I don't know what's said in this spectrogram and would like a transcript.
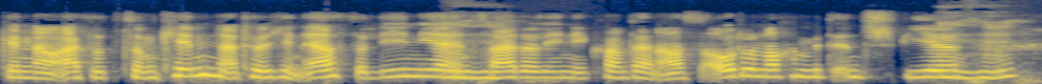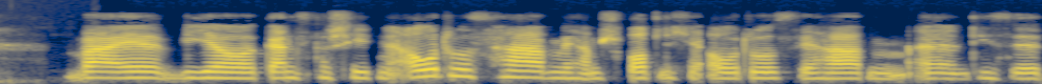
genau. Also zum Kind natürlich in erster Linie. Mhm. In zweiter Linie kommt dann auch das Auto noch mit ins Spiel. Mhm. weil wir ganz verschiedene Autos haben. Wir haben sportliche Autos, wir haben äh, diese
